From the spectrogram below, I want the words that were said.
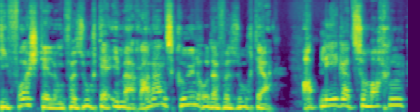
die Vorstellung? Versucht er immer ran ans Grün oder versucht er Ableger zu machen,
